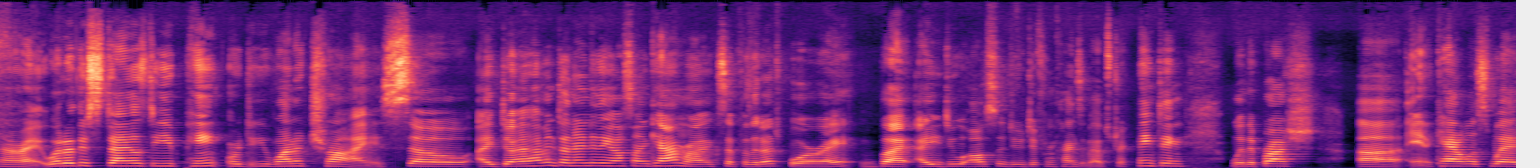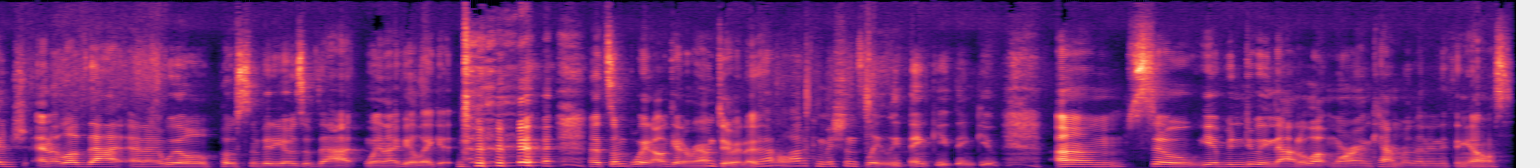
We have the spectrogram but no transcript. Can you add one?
All right. What other styles do you paint or do you want to try? So I, do, I haven't done anything else on camera except for the Dutch pour, right? But I do also do different kinds of abstract painting with a brush uh, and a catalyst wedge, and I love that. And I will post some videos of that when I feel like it. At some point, I'll get around to it. I've had a lot of commissions lately. Thank you, thank you. Um, so yeah, I've been doing that a lot more on camera than anything else.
